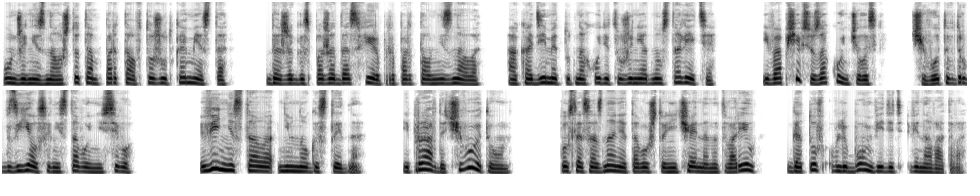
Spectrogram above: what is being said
Он же не знал, что там портал в то жуткое место. Даже госпожа Досфир про портал не знала. А Академия тут находится уже не одно столетие. И вообще все закончилось. Чего ты вдруг взъелся ни с того ни с сего? Винни стало немного стыдно. И правда, чего это он? После осознания того, что нечаянно натворил, готов в любом видеть виноватого.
